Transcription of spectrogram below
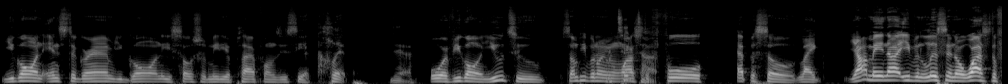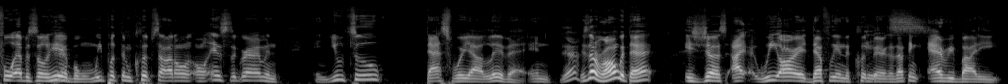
You go on Instagram, you go on these social media platforms, you see a clip, Yeah. or if you go on YouTube, some people don't Or even watch the full episode. Like y'all may not even listen or watch the full episode here, but when we put them clips out on, on Instagram and, and YouTube, that's where y'all live at. And Yeah. there's nothing wrong with that. It's just I we are definitely in the clip era because I think everybody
